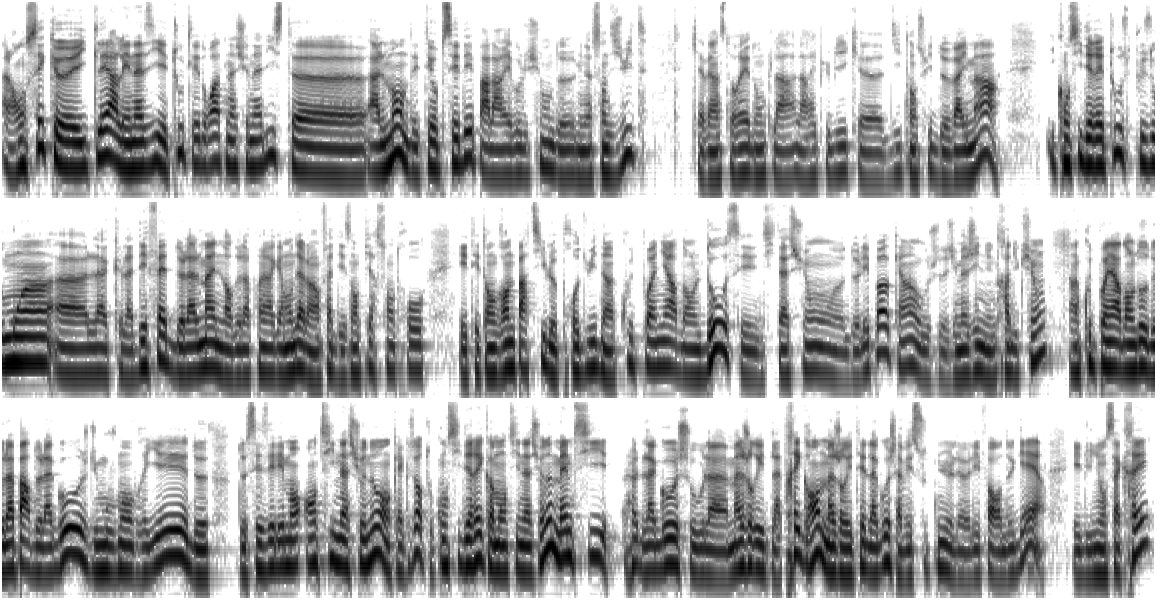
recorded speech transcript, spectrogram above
Alors on sait que Hitler, les nazis et toutes les droites nationalistes euh, allemandes étaient obsédés par la révolution de 1918 qui avait instauré donc la, République euh, dite ensuite de Weimar. Ils considéraient tous plus ou moins euh, que la défaite de l'Allemagne lors de la Première Guerre mondiale, en fait des empires centraux, était en grande partie le produit d'un coup de poignard dans le dos. C'est une citation de l'époque, hein, où j'imagine une traduction. Un coup de poignard dans le dos de la part de la gauche, du mouvement ouvrier, de, de ces éléments antinationaux en quelque sorte, ou considérés comme antinationaux, même si la gauche ou la majorité, la très grande majorité de la gauche avait soutenu l'effort de guerre et l'union sacrée.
